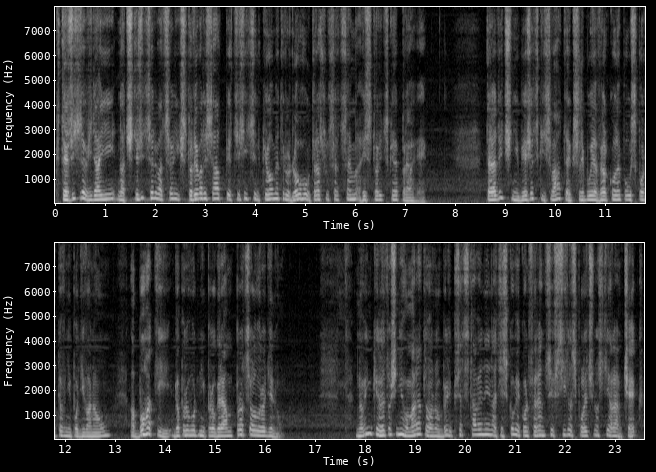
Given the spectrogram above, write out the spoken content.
kteří se vydají na 42,195 tisíc kilometrů dlouhou trasu srdcem historické Prahy. Tradiční běžecký svátek slibuje velkolepou sportovní podívanou a bohatý doprovodný program pro celou rodinu. Novinky letošního maratonu byly představeny na tiskové konferenci v sídle společnosti Ranček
